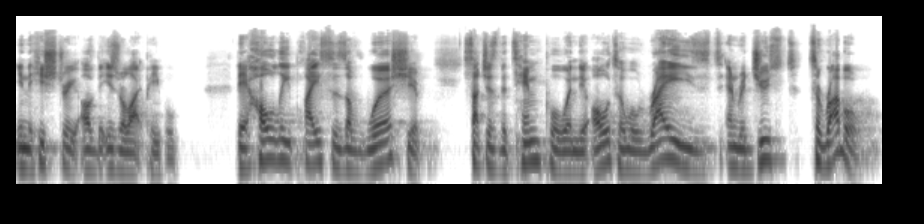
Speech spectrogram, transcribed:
in the history of the Israelite people. Their holy places of worship, such as the temple and the altar, were razed and reduced to rubble.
